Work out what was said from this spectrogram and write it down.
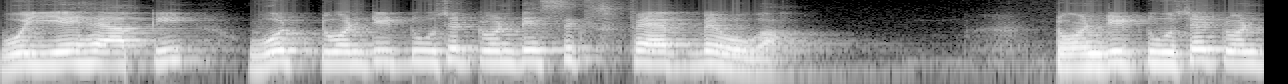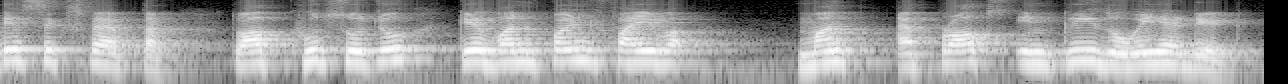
वो ये है आपकी, वो 22 से 26 फैब में होगा। 22 से 26 फैब तक। तो आप खुद सोचो कि 1.5 मंथ अप्रॉक्स इंक्रीज हो गई है डेट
